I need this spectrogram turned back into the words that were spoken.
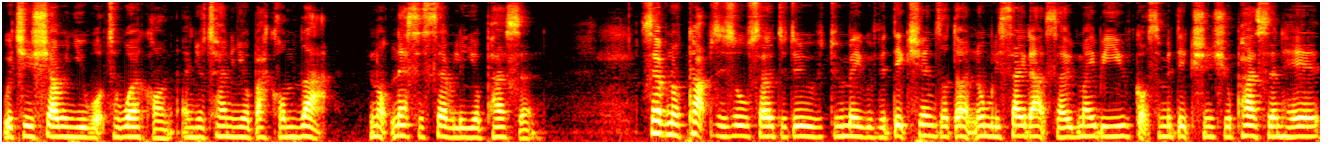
which is showing you what to work on and you're turning your back on that not necessarily your person seven of cups is also to do to me with addictions i don't normally say that so maybe you've got some addictions your person here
